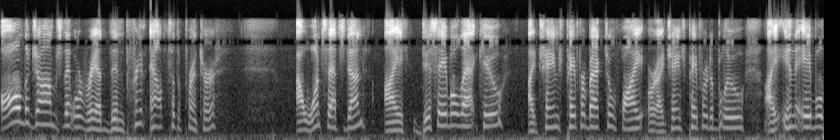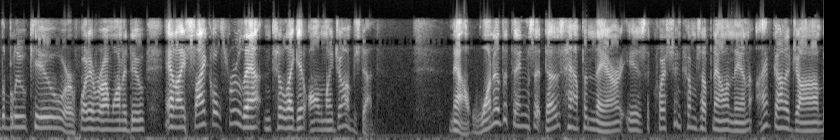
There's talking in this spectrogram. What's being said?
All the jobs that were red then print out to the printer. Uh, once that's done, I disable that queue I change paper back to white or I change paper to blue, I enable the blue queue or whatever I want to do, and I cycle through that until I get all my jobs done. Now, one of the things that does happen there is the question comes up now and then, I've got a job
